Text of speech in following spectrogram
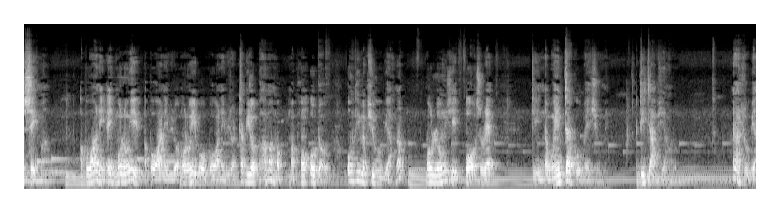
အချိန်မှာအပေါ်ကနေအဲ့မုံလုံးကြီးအပေါ်ကနေပြီးတော့မုံလုံးကြီးပေါ်ပေါ်ကနေပြီးတော့ထပ်ပြီးတော့ဘာမှမမဖုံးအုပ်တော့ဘူးအုံဒီမဖြူဘူးဗျနော်မုံလုံးကြီးပေါ်ဆိုရက်ဒီနဝင်းတက်ကိုပဲယူမယ်အတိအကျဖြစ်အောင်လို့အဲ့ဒါလှူဗျ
